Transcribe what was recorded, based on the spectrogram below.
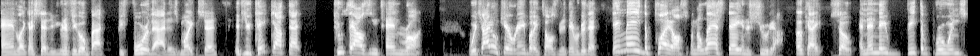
and like I said, even if you go back before that, as Mike said, if you take out that 2010 run, which I don't care what anybody tells me that they were good at, they made the playoffs on the last day in a shootout. Okay, so and then they beat the Bruins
